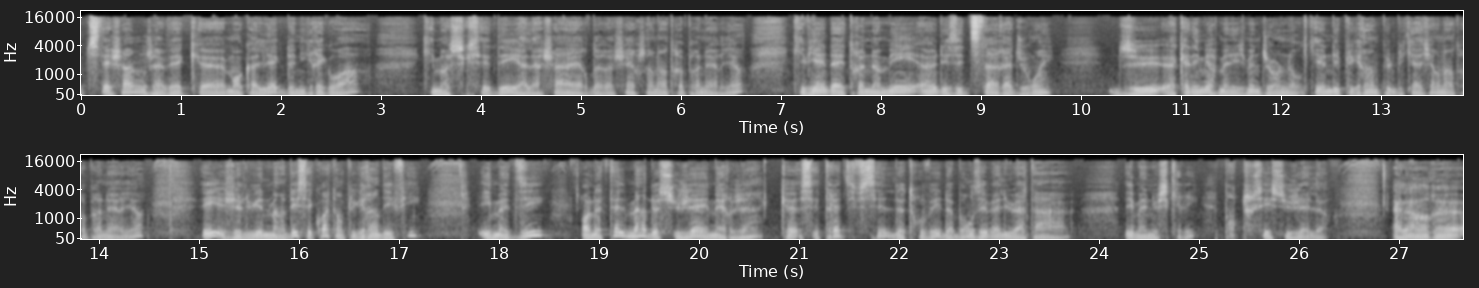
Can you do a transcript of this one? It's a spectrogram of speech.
petit échange avec euh, mon collègue Denis Grégoire, qui m'a succédé à la chaire de recherche en entrepreneuriat, qui vient d'être nommé un des éditeurs adjoints du Academy of Management Journal, qui est une des plus grandes publications en entrepreneuriat. Et je lui ai demandé, c'est quoi ton plus grand défi? Il m'a dit, on a tellement de sujets émergents que c'est très difficile de trouver de bons évaluateurs des manuscrits pour tous ces sujets-là. Alors, euh,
